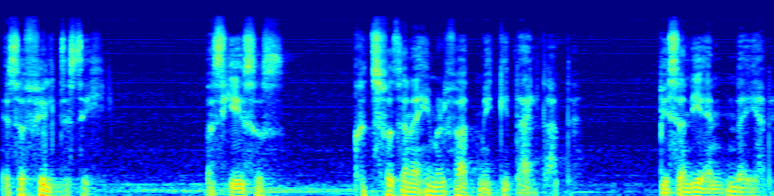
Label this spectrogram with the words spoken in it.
Es erfüllte sich, was Jesus kurz vor seiner Himmelfahrt mitgeteilt hatte, bis an die Enden der Erde.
